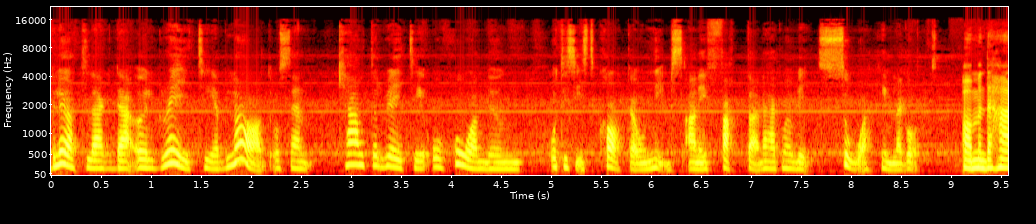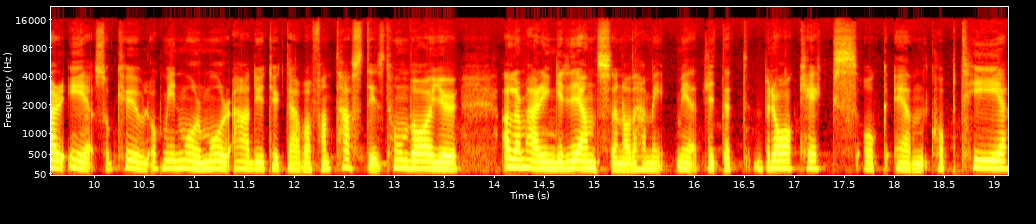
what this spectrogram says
blötlagda Earl Grey-teblad och sen kallt Earl Grey-te och honung och till sist kakaonibs. Ja, ni fattar, det här kommer att bli så himla gott. Ja, men det här är så kul och min mormor hade ju tyckt det här var fantastiskt. Hon var ju alla de här ingredienserna och det här med, med ett litet bra kex och en kopp te.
